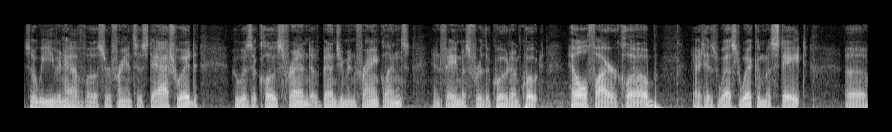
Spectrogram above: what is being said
So we even have uh, Sir Francis Dashwood, who was a close friend of Benjamin Franklin's and famous for the quote unquote Hellfire Club at his West Wycombe estate, uh,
